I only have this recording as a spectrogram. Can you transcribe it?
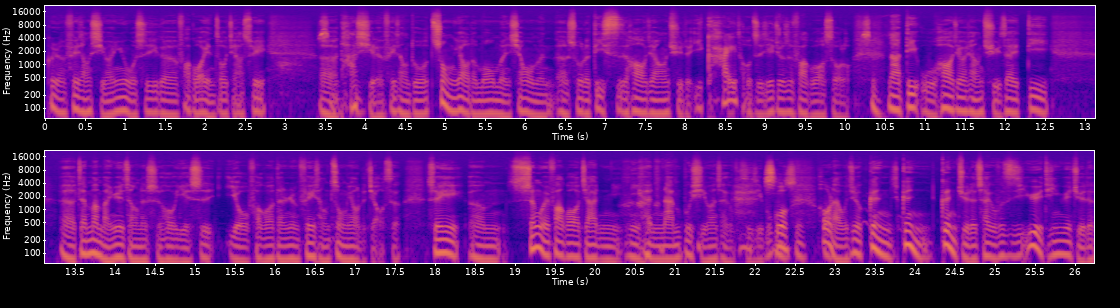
个人非常喜欢，因为我是一个法国演奏家，所以呃，他写了非常多重要的 moment，像我们呃说的第四号交响曲的一开头直接就是法国 solo，是那第五号交响曲在第。呃，在慢板乐章的时候，也是有法国担任非常重要的角色，所以，嗯，身为法国家，你你很难不喜欢柴可夫斯基。不过后来我就更更更觉得柴可夫斯基越听越觉得，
